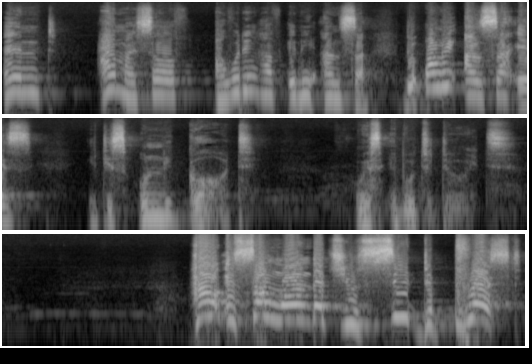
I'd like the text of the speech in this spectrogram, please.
And I myself, I wouldn't have any answer. The only answer is it is only God who is able to do it. How is someone that you see depressed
